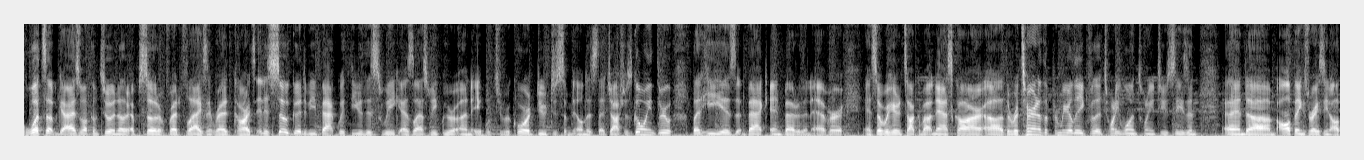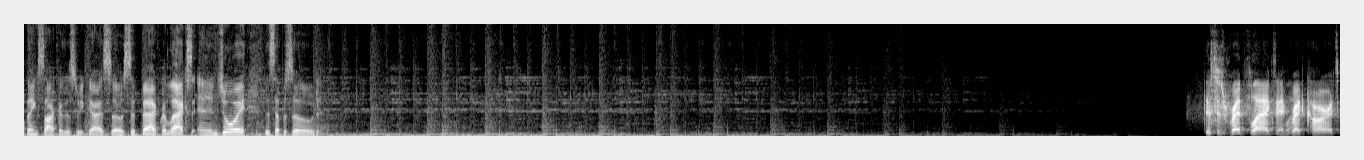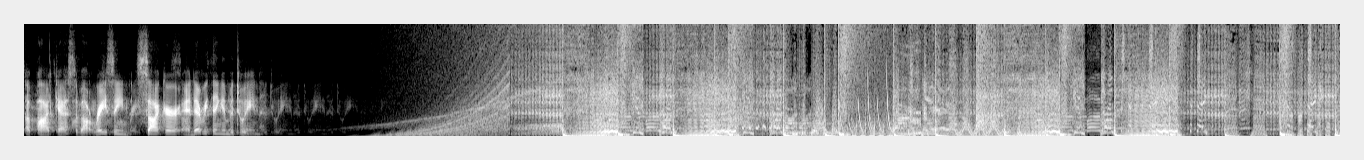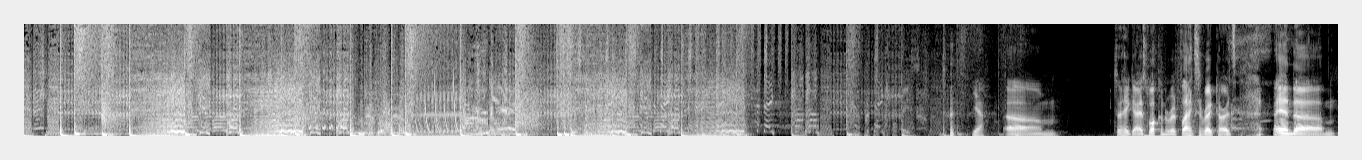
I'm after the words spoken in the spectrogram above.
What's up, guys? Welcome to another episode of Red Flags and Red Cards. It is so good to be back with you this week, as last week we were unable to record due to some illness that Josh was going through, but he is back and better than ever. And so we're here to talk about NASCAR, uh, the return of the Premier League for the 21 22 season, and um, all things racing, all things soccer this week, guys. So sit back, relax, and enjoy this episode. And Red Cards, a podcast about racing, soccer, and everything in between. Yeah. Um, so hey guys, welcome to Red Flags and Red Cards, and um,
